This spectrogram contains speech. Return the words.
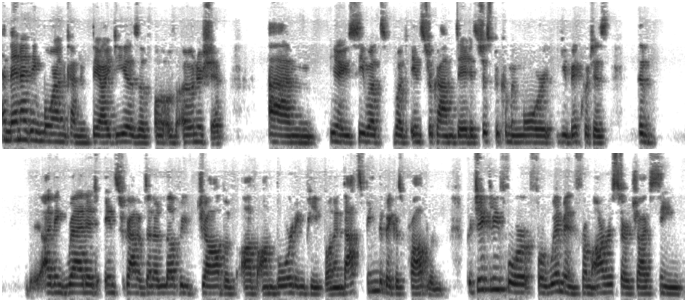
And then I think more on kind of the ideas of, of ownership. Um, you know, you see what, what Instagram did. It's just becoming more ubiquitous. The, I think Reddit, Instagram have done a lovely job of, of onboarding people. And that's been the biggest problem, particularly for, for women from our research I've seen.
